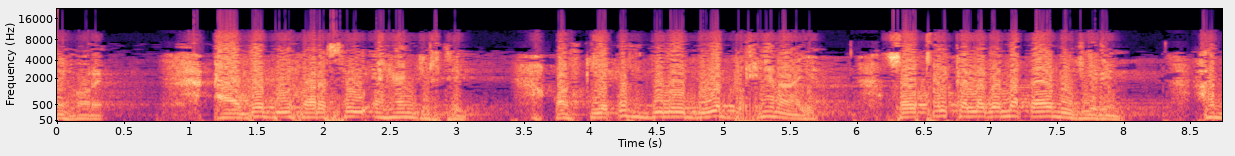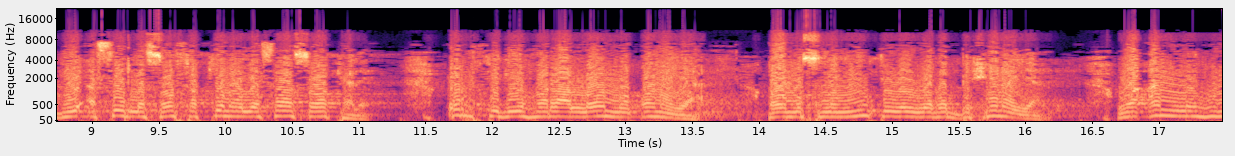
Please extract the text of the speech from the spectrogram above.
ee hore. Caadadii hore say ahaan jirtay. Qofkii qof dilay biyo bixinaya soo tolka lagama qaadi jirin. Haddii asiir la soo fakinaya saasoo kale curfigii horaa loo noqonayaa oo muslimiintu way wada bixinayaan wa annahum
